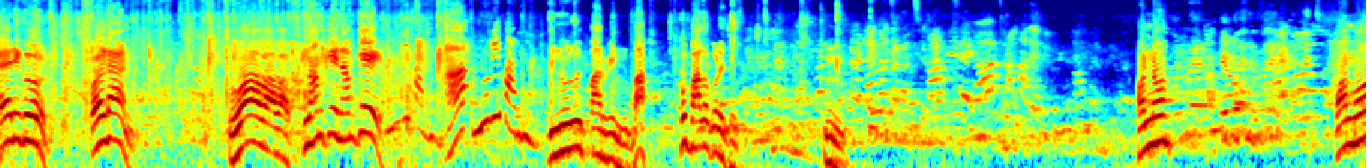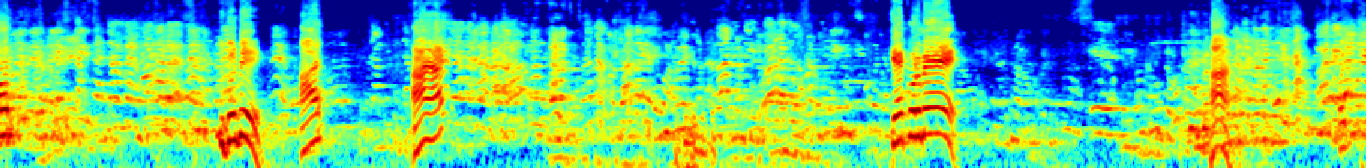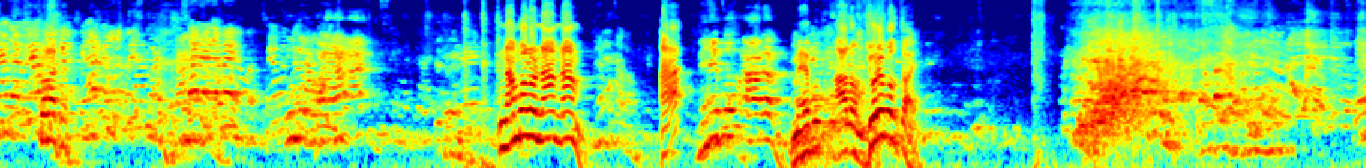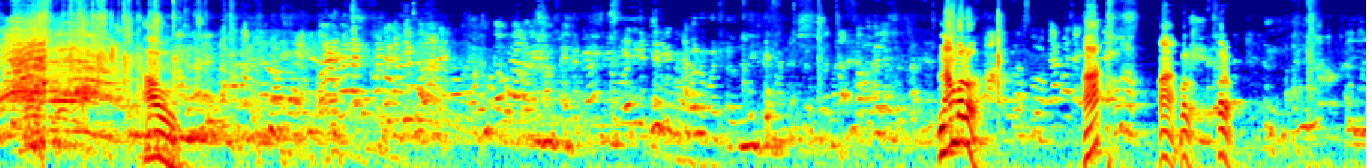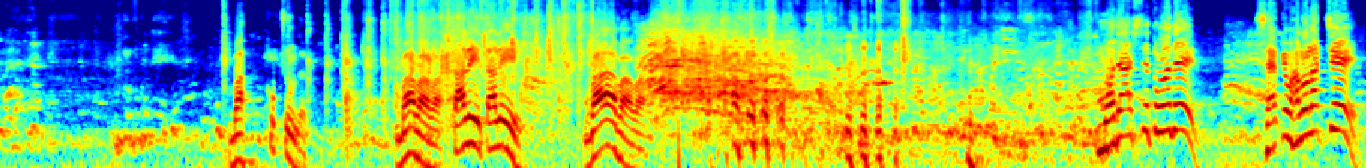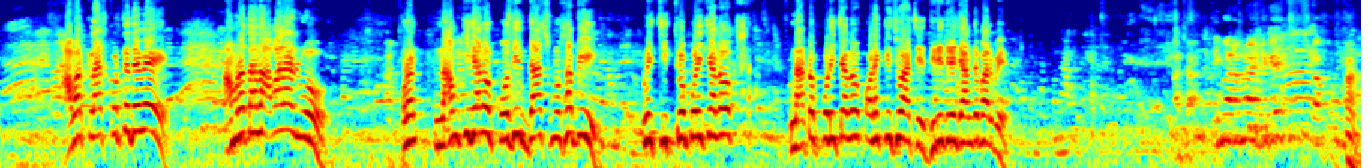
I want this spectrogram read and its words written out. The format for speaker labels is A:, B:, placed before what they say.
A: Very good well done বাহ বাহ বাহ নাম কি নাম কি
B: নুরি পারভিন
A: হ্যাঁ
B: নুরি পারভিন
A: নুরুই পারভিন বাহ খুব ভালো করেছে। হুম। অন্য? ওয়ান মোর কি করবি? আয়। আয় আয়। কে করবে? হ্যাঁ। চলে নাম বলো নাম নাম। হ্যাঁ?
C: মেহবুব আলম।
A: মেহবুব আলম জোরে বলতে হয়। আউট নাম বলো। হ্যাঁ? হ্যাঁ? বলো করো। বাহ খুব সুন্দর। বাহ বাহ বাহ। তালি তালি। বাহ বাহ বাহ। মজা আসছে তোমাদের? স্যারকে ভালো লাগছে? আবার ক্লাস করতে দেবে? আমরা তাহলে আবার আসব। ওনার নাম কি জানো? প্রদীপ দাস মোসাফি। উনি চিত্র পরিচালক নাটক পরিচালক অনেক কিছু আছে। ধীরে ধীরে জানতে পারবে।
C: আচ্ছা এবার আমরা এটাকে স্টপ করব।
A: হ্যাঁ।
